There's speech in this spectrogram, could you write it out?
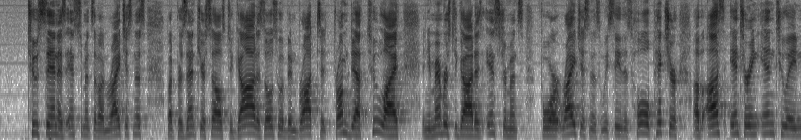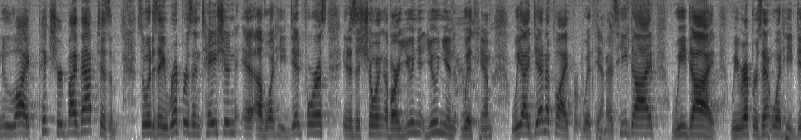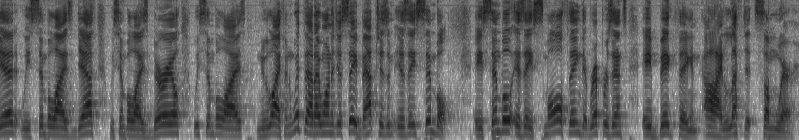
to sin as instruments of unrighteousness, but present yourselves to God as those who have been brought to, from death to life, and your members to God as instruments for righteousness. We see this whole picture of us entering into a new life pictured by baptism. So it is a representation eh, of what He did for us, it is a showing of our union, union with Him. We identify for, with Him. As He died, we died. We represent what He did, we symbolize death, we symbolize burial, we symbolize new life. And with that, I want to just say baptism is a symbol. A symbol is a small thing that represents a big thing. And oh, I left it somewhere.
